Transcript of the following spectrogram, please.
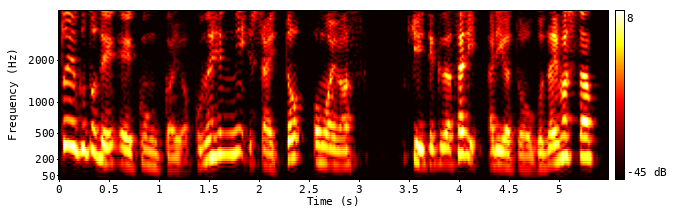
ということで、え、今回はこの辺にしたいと思います。聞いてくださりありがとうございました。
